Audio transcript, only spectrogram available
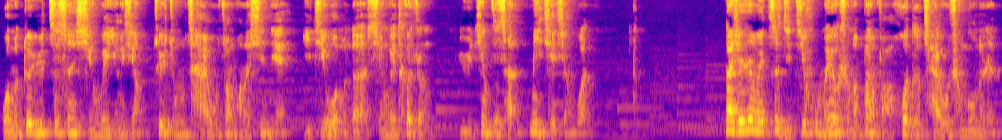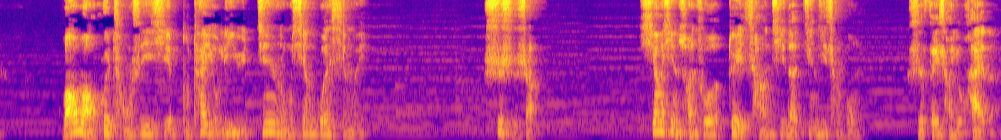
我们对于自身行为影响最终财务状况的信念，以及我们的行为特征与净资产密切相关。那些认为自己几乎没有什么办法获得财务成功的人，往往会从事一些不太有利于金融相关行为。事实上，相信传说对长期的经济成功是非常有害的。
